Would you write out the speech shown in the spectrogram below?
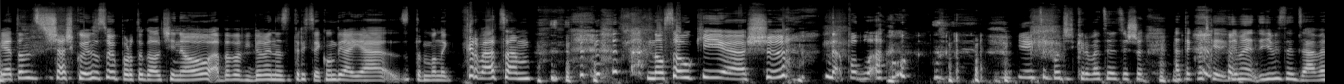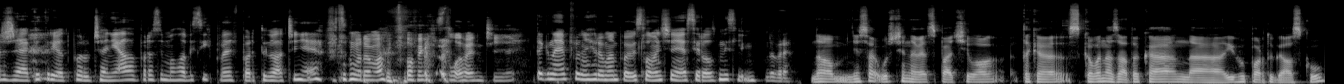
Ja tam šaškujem so svojou portugalčinou a baba vybavená za 3 sekundy a ja tam one krvácam nosovky a š na podlahu. Ja chcem počuť krvácajúce šo. A tak počkaj, ideme, ideme si záver, že aké tri odporúčania, ale prosím, mohla by si ich povedať v portugalčine a potom Roman povie v slovenčine. Tak najprv nech Roman povie v slovenčine, ja si rozmyslím. Dobre. No, mne sa určite najviac páčilo taká skovaná zátoka na juhu Portugalsku,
